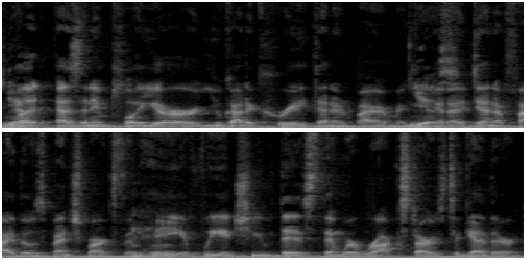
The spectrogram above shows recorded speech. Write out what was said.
Yeah. But as an employer, you got to create that environment. Yes. You got to identify those benchmarks that mm-hmm. hey, if we achieve this, then we're rock stars together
